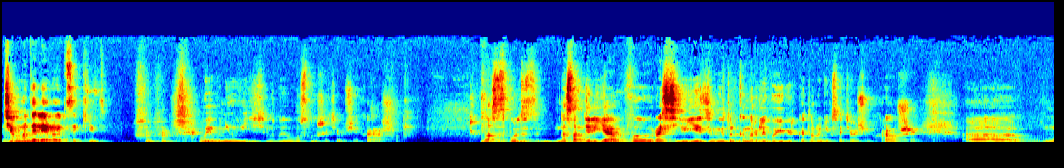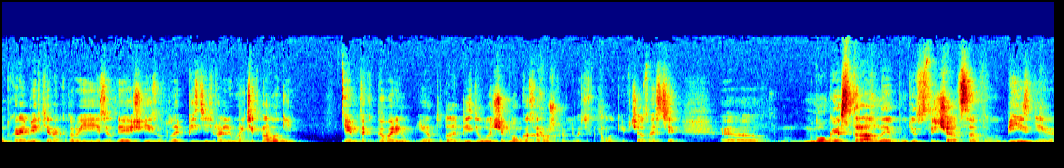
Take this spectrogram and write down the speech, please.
Чем моделируется кит? Вы его не увидите, но вы его услышите очень хорошо. У нас используется... На самом деле я в Россию ездил не только на ролевые игры, которые у них, кстати, очень хорошие. а, ну, по крайней мере, те, на которые я ездил. Я еще ездил туда пиздить ролевые технологии. Я им так и говорил. Я туда пиздил очень много хороших ролевых технологий. В частности, э, многое странное будет встречаться в бездне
